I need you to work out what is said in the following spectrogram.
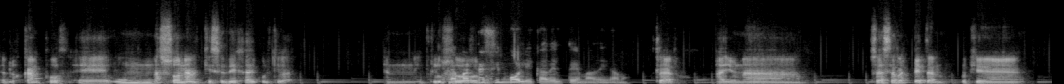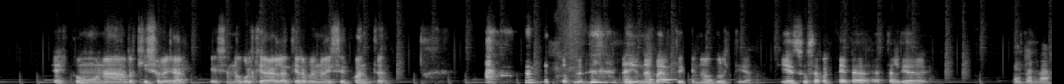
en los campos eh, una zona que se deja de cultivar. En, incluso, la parte simbólica del tema, digamos. Claro, hay una... O sea, se respetan porque es como un resquicio legal, que dice no cultivar la tierra, pero no dice cuánta. hay una parte que no cultiva. Y eso se respeta hasta el día de hoy. Es verdad,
